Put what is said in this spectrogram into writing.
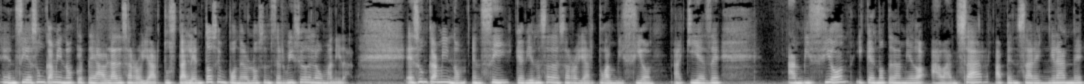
en sí es un camino que te habla de desarrollar tus talentos sin ponerlos en servicio de la humanidad. Es un camino en sí que vienes a desarrollar tu ambición. Aquí es de ambición y que no te da miedo a avanzar, a pensar en grande,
